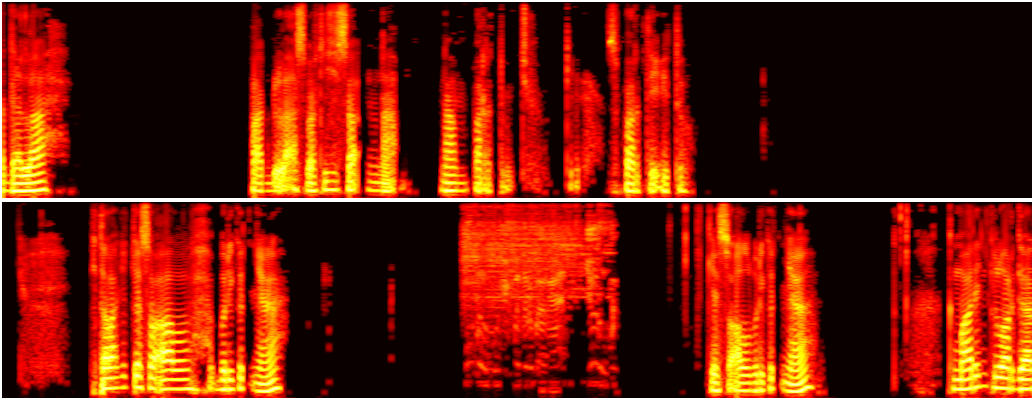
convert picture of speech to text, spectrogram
adalah 14, berarti sisa 6. 6 per 7. Oke, seperti itu. Kita lanjut ke soal berikutnya. Oke, soal berikutnya. Kemarin keluarga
